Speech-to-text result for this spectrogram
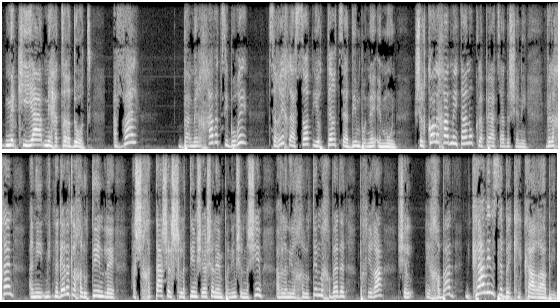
נקייה מהטרדות. אבל במרחב הציבורי צריך לעשות יותר צעדים בוני אמון. של כל אחד מאיתנו כלפי הצד השני. ולכן אני מתנגדת לחלוטין להשחתה של שלטים שיש עליהם פנים של נשים, אבל אני לחלוטין מכבדת בחירה של חב"ד, גם אם זה בכיכר רבין.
